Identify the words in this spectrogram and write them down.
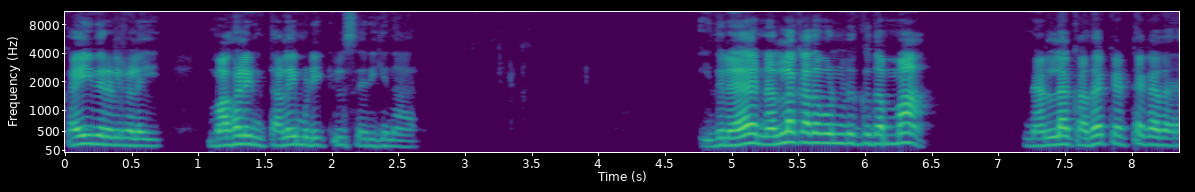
கை விரல்களை மகளின் தலைமுடிக்கில் செருகினார். இதில் நல்ல கதை ஒன்று இருக்குதம்மா. நல்ல கதை கெட்ட கதை.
